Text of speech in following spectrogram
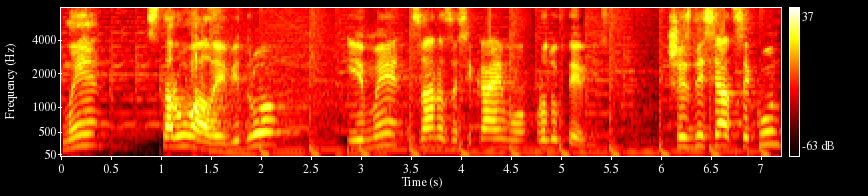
Ми старували відро, і ми зараз засікаємо продуктивність. 60 секунд.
